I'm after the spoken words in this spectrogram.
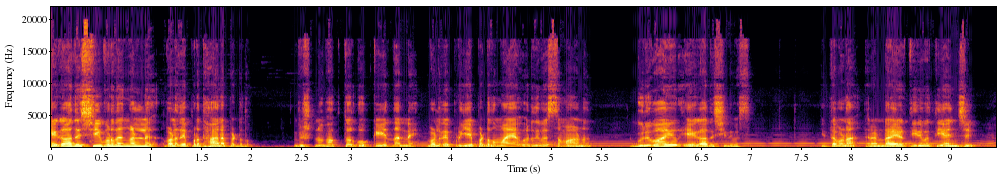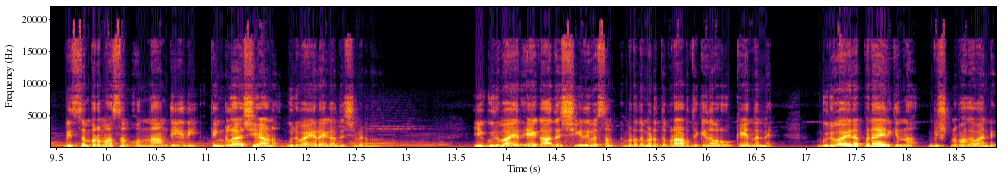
ഏകാദശി വ്രതങ്ങളിൽ വളരെ പ്രധാനപ്പെട്ടതും വിഷ്ണു ഭക്തർക്കൊക്കെയും തന്നെ വളരെ പ്രിയപ്പെട്ടതുമായ ഒരു ദിവസമാണ് ഗുരുവായൂർ ഏകാദശി ദിവസം. ഇത്തവണ രണ്ടായിരത്തി ഇരുപത്തി അഞ്ച് ഡിസംബർ മാസം ഒന്നാം തീയതി തിങ്കളാഴ്ചയാണ് ഗുരുവായൂർ ഏകാദശി വരുന്നത്. ഈ ഗുരുവായൂർ ഏകാദശി ദിവസം വ്രതമെടുത്ത് പ്രാർത്ഥിക്കുന്നവർക്കൊക്കെയും തന്നെ ഗുരുവായൂരപ്പനായിരിക്കുന്ന വിഷ്ണു ഭഗവാന്റെ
